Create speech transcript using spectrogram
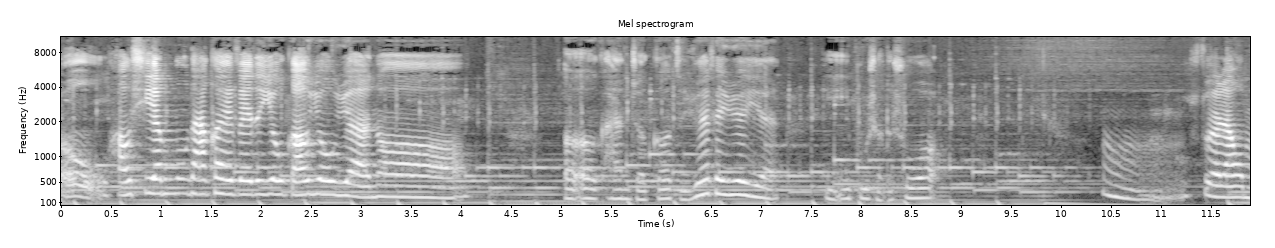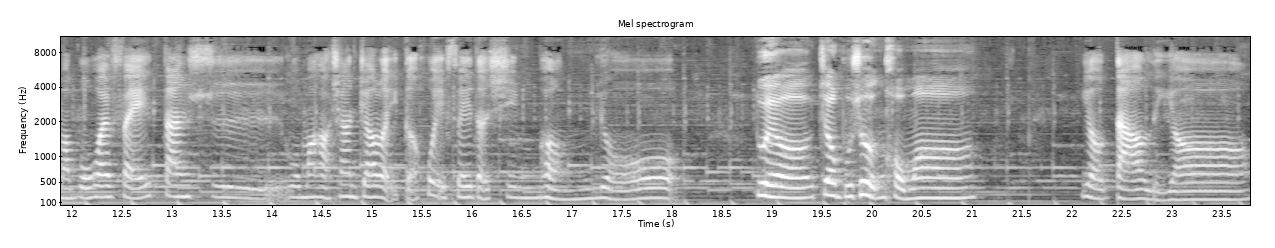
哦，好羡慕它可以飞得又高又远哦。鹅鹅看着鸽子越飞越远，依依不舍地说。嗯虽然我们不会飞，但是我们好像交了一个会飞的新朋友。对啊，这样不是很好吗？有道理哦。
